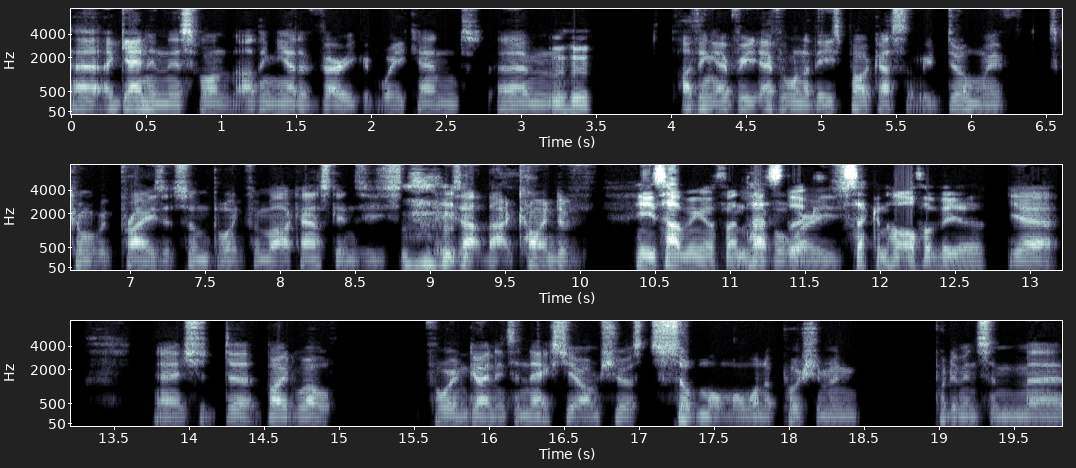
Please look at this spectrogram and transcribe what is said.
Uh, again in this one, I think he had a very good weekend. Um, mhm. I think every every one of these podcasts that we've done with has come up with praise at some point for Mark Haskins. He's he's at that kind of he's having a fantastic second half of the year. yeah. Uh, it should uh, bode well for him going into next year. I'm sure someone will want to push him and put him in some uh,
